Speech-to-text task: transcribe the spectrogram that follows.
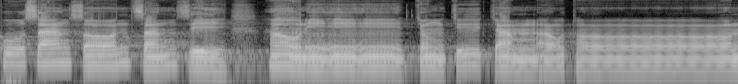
ผู้สร้างสอนสังสีเฮานี่จงจื้อจำเอาทอน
